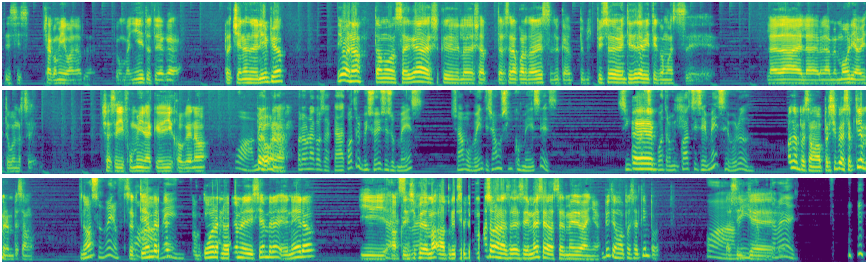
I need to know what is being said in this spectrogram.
Sí, sí, sí. Ya comí, bueno, tengo un bañito, estoy acá rechinando de limpio. Y bueno, estamos acá, que la ya tercera o cuarta vez, el episodio 23, viste cómo es eh, la edad, la, la memoria, viste, bueno, se, ya se difumina que dijo que no. Buah, Pero mira, bueno. para, una cosa, cada cuatro episodios es un mes. Llevamos 20, llevamos 5 meses. Cinco, Eh, casi, cuatro, casi 6 meses, boludo. ¿Cuándo empezamos? A principios de septiembre empezamos. ¿no? Más o menos. Septiembre, men. octubre, noviembre, diciembre, enero. Y Claro, a, principio de a principio de marzo van a ser seis meses, va a ser medio año. ¿Viste cómo pasa el tiempo? Buah, así que-.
